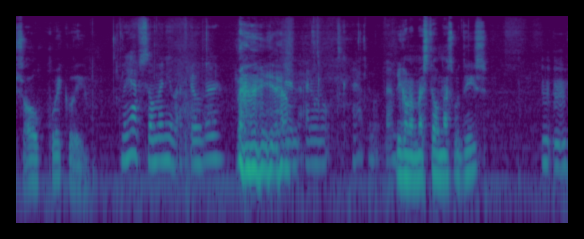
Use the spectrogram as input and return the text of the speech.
so quickly. We have so many left over, yeah. and I don't know what's gonna happen with them. You're gonna mess, still mess with these? Mm-mm.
